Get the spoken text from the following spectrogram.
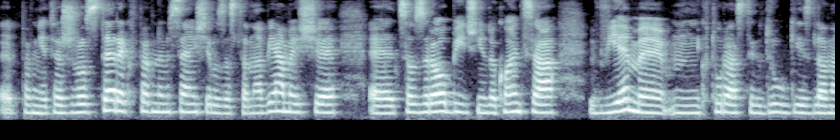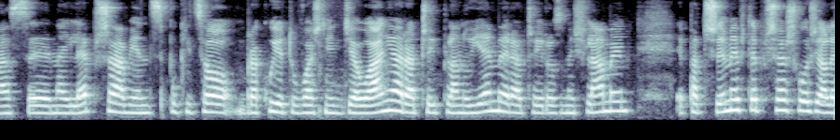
e, pewnie też rozterek w pewnym sensie, bo zastanawiamy się, e, co zrobić. Nie do końca wiemy, mm, która z tych dróg jest dla nas najlepsza, więc póki co brakuje tu właśnie działania. Raczej planujemy, raczej rozmyślamy, patrzymy w tę przeszłość, ale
